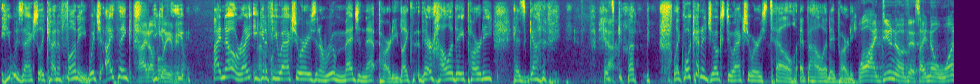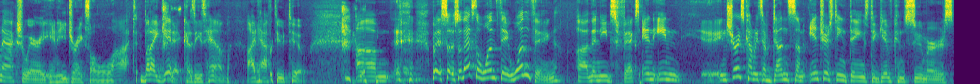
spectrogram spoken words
he was actually kind of funny. Which I think I don't believe few- you. I know, right? You get a few actuaries in a room. Imagine that party. Like their holiday party has got to be. It's Yeah. got to be. Like, what kind of jokes do actuaries tell at the holiday party? Well, I do know this. I know one actuary, and he drinks a lot. But I get it because he's him. I'd have to too. Um, but so, so that's the one thing. One thing uh, that needs fixed, and in insurance companies have done some interesting things to give consumers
